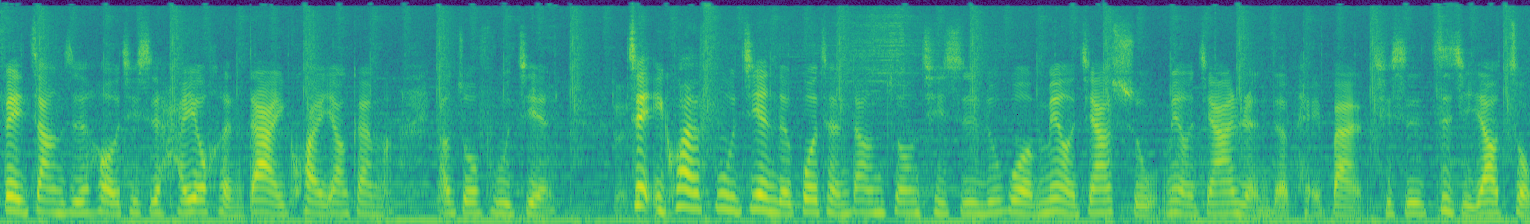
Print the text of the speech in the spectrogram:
肺脏之后，其实还有很大一块要干嘛？要做复健。这一块复健的过程当中，其实如果没有家属、没有家人的陪伴，其实自己要走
